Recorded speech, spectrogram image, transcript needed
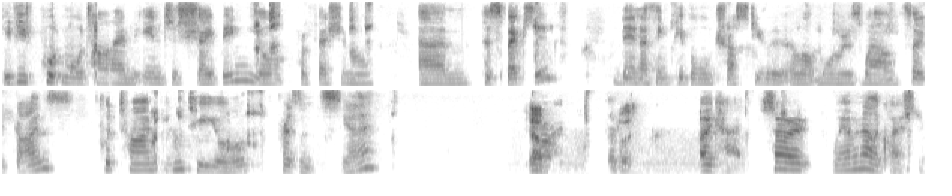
If you've put more time into shaping your professional um, perspective, then I think people will trust you a lot more as well. So, guys, put time into your presence, yeah? Yep. Right. Totally. Okay, so we have another question.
